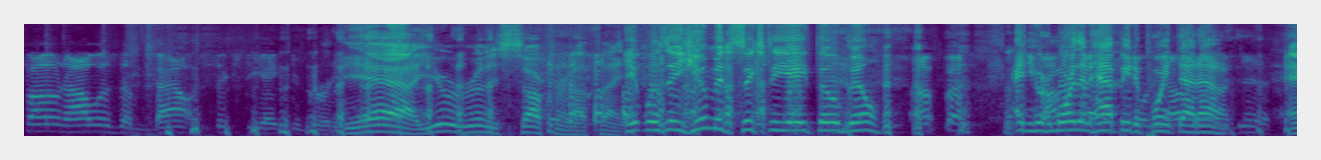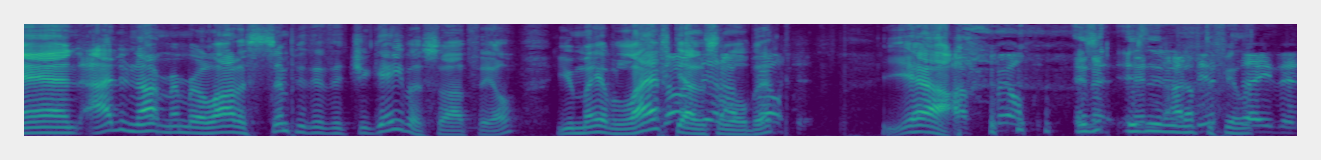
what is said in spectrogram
phone, I was about 68 degrees. Yeah, you were really suffering, I think. It was a humid 68, though, Bill. And you were more than happy to point that out. And I do not remember a lot of sympathy that you gave us, uh, Phil. You may have laughed No, I at us a little I bit. felt it. Yeah. I felt it. Is it, isn't and it enough I to did feel it? say that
